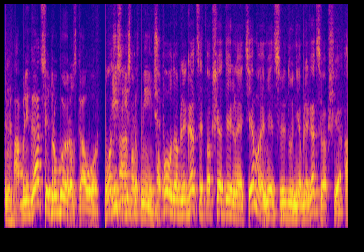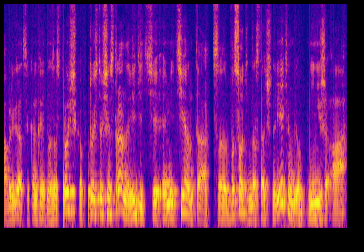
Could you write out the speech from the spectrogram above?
Угу. Облигации другой разговор. Вот, Здесь а рисков по, меньше. По поводу облигаций это вообще отдельная тема. Имеется в виду не облигации вообще, а облигации конкретно застройщиков. То есть очень странно видеть эмитента с высоким достаточно рейтингом, не ниже А.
